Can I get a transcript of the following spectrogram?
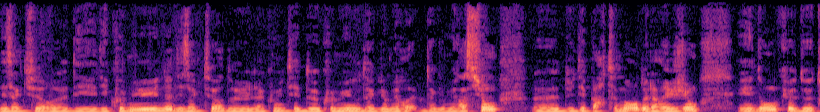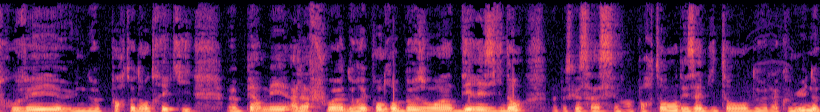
des acteurs des, des communes, des acteurs de la communauté de communes ou d'agglomération, du département, de la région, et donc de trouver une porte d'entrée qui permet à la fois de répondre aux besoins des résidents, parce que ça c'est important, des habitants de la commune,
